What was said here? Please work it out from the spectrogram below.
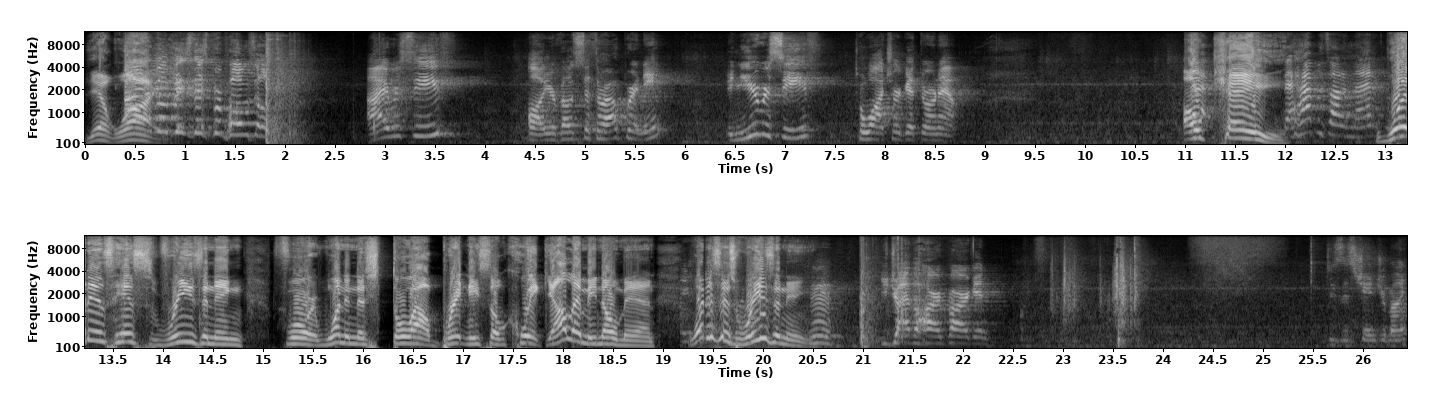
Yeah, why? I have why? a business proposal. I receive all your votes to throw out Brittany, and you receive to watch her get thrown out. Okay. That happens automatically. What is his reasoning for wanting to throw out Britney so quick? Y'all let me know, man. What is his reasoning? Hmm. You drive a hard bargain. Does this change your mind?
